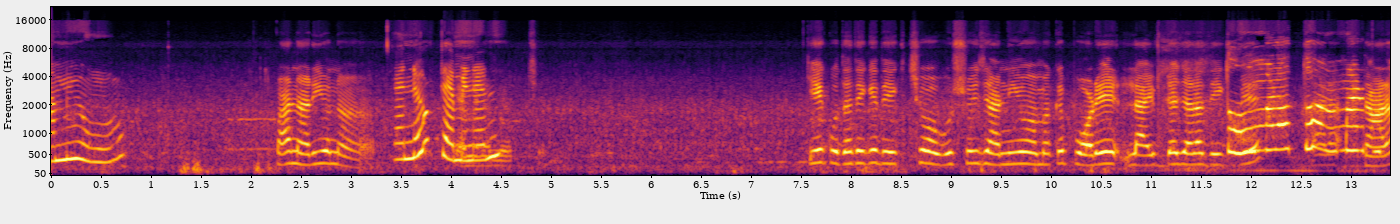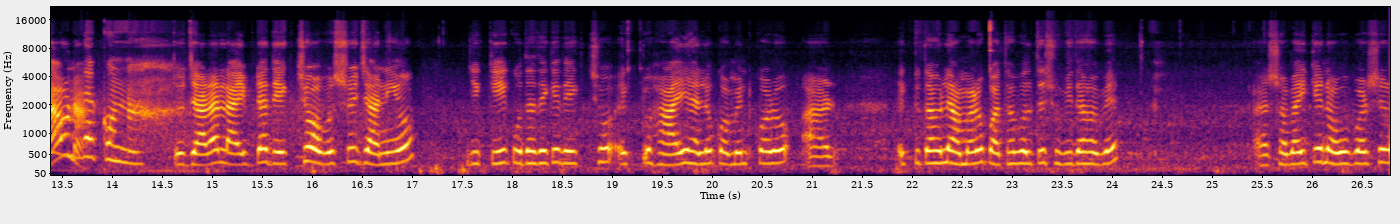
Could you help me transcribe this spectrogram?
আমিও। পা নাড়িও না। কেন? ক্যামেরা ক্যামেরা কে কোথা থেকে দেখছ অবশ্যই জানিও আমাকে পরে লাইভটা যারা দেখবে দাঁড়াও না। তো যারা লাইভটা দেখছ অবশ্যই জানিও। যে কে কোথা থেকে দেখছ একটু হাই হ্যালো কমেন্ট করো আর একটু তাহলে আমারও কথা বলতে সুবিধা হবে। আর সবাইকে নববর্ষের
